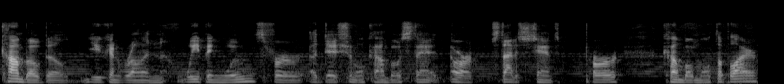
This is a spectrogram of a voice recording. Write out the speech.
combo build, you can run Weeping Wounds for additional combo stat or status chance per combo multiplier.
